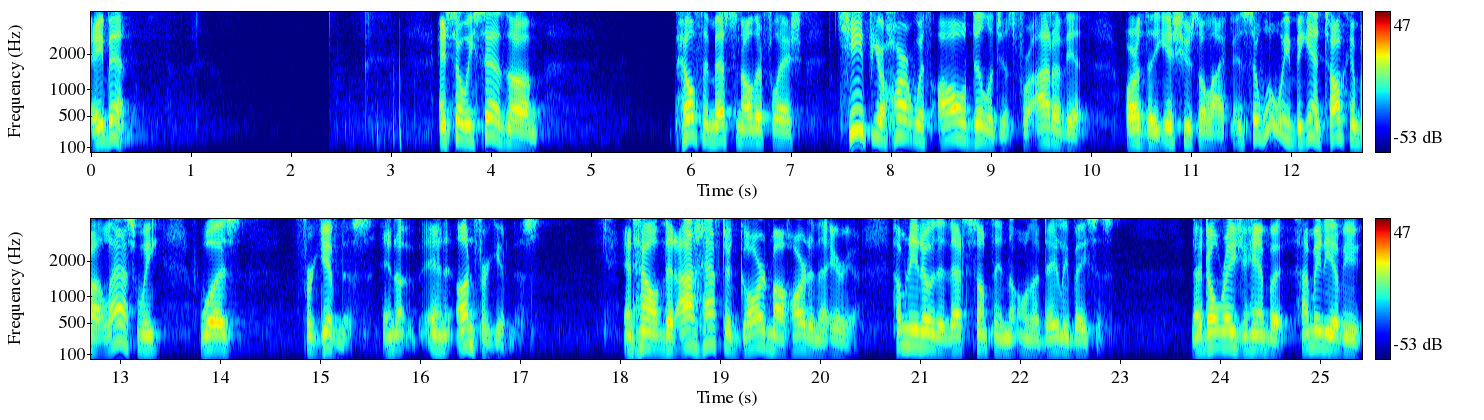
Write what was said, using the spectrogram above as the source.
Amen. And so he says, um, health and medicine, all their flesh. Keep your heart with all diligence, for out of it are the issues of life. And so, what we began talking about last week was forgiveness and, uh, and unforgiveness, and how that I have to guard my heart in that area. How many know that that's something on a daily basis? Now, don't raise your hand, but how many of you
